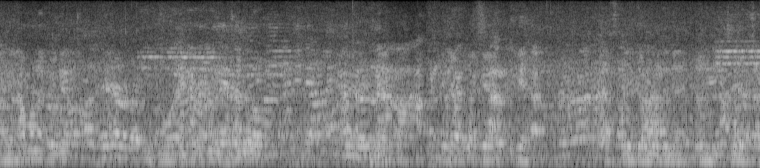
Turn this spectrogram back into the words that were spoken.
আমি কামনা করি আজকে জন্মদিনে জন্মদিন শুভেচ্ছা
